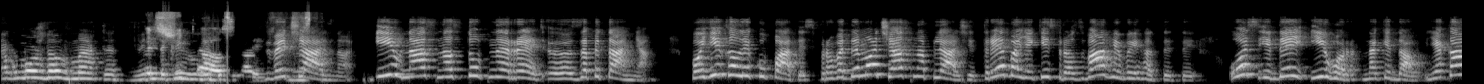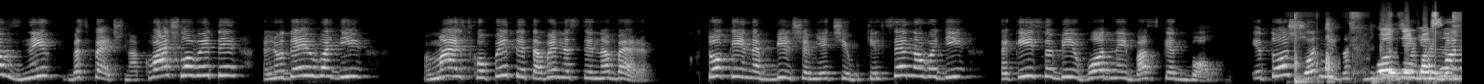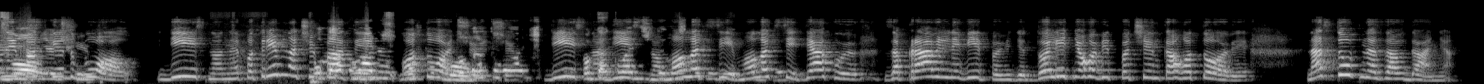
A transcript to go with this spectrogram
Так можна вмерти від Без таких життя глупостей. Звичайно. І в нас наступне е, запитання. Поїхали купатись, проведемо час на пляжі. Треба якісь розваги вигадати. Ось ідей Ігор накидав. Яка з них безпечна? Квач ловити, людей у воді, має схопити та винести на берег. Хто кине більше м'ячів в кільце на воді, такий собі водний баскетбол. І тож Водний Водний баскетбол. баскетбол. Дійсно, не потрібно чіпати оточуючих. Дійсно, дійсно. Молодці, молодці. Дякую за правильні відповіді. До літнього відпочинка готові. Наступне завдання.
